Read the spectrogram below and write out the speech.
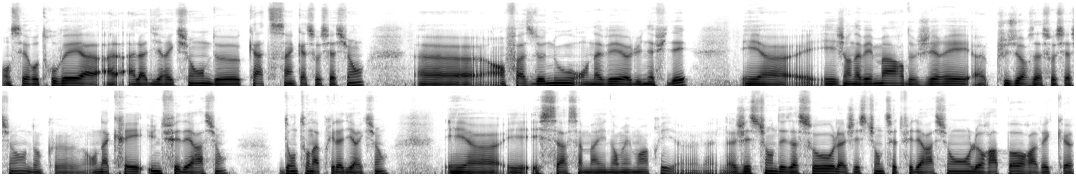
on s'est retrouvé à, à, à, la direction de 4-5 associations. Euh, en face de nous, on avait euh, l'UNFID. Et, et j'en avais marre de gérer plusieurs associations. Donc, on a créé une fédération dont on a pris la direction. Et, euh, et, ça, ça m'a énormément appris. Euh, la, gestion des assauts, la gestion de cette fédération, le rapport avec euh,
